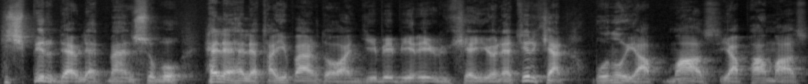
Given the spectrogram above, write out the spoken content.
Hiçbir devlet mensubu hele hele Tayyip Erdoğan gibi biri ülkeyi yönetirken bunu yapmaz, yapamaz.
